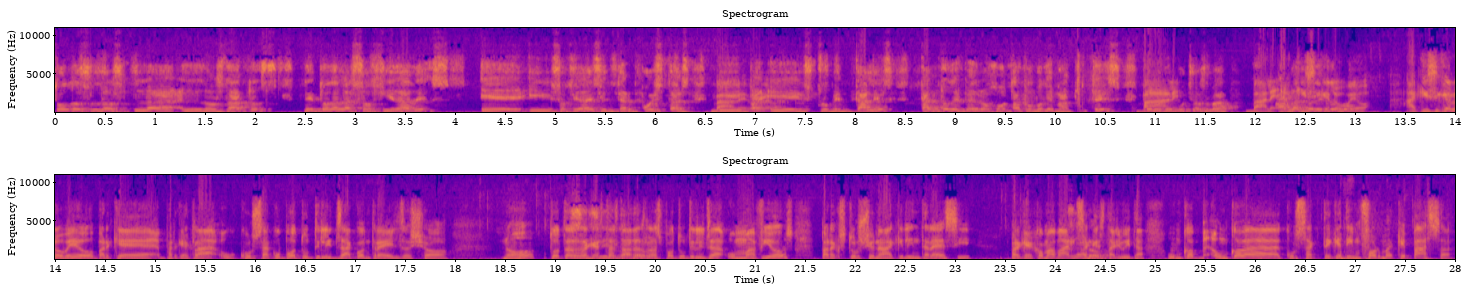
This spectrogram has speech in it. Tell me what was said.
todos los, la- los datos de todas las sociedades eh, y sociedades interpuestas Vale, y, vale, instrumentales, tanto de Pedro J como de Matutes, como Vale. de muchos más. Vale, aquí hablando sí de que lo veo. Aquí sí que lo veo perquè, perquè clar, Corsac ho pot utilitzar contra ells, això. No? Totes Sí, sí, aquestes claro. dades les pot utilitzar un mafiós per extorsionar a qui li interessi. Perquè com avança Claro. aquesta lluita? Un cop, un cop eh, Corsac té aquest informe, què passa?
